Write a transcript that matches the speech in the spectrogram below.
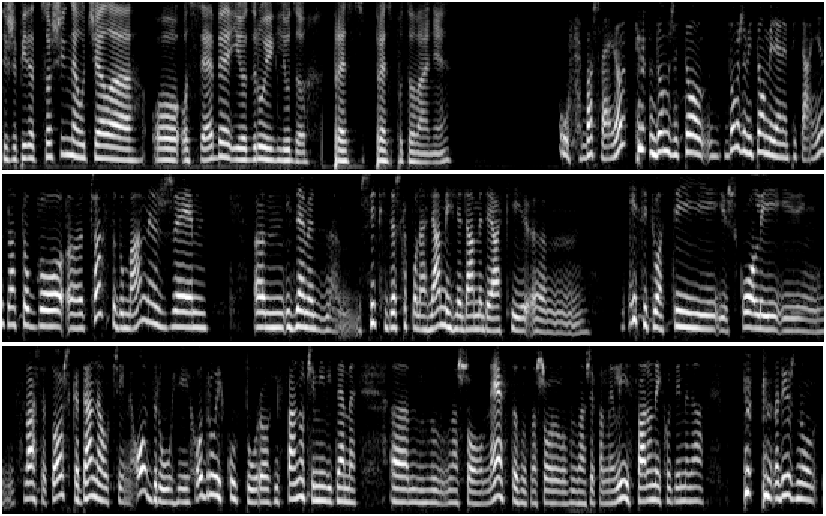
ti še pitati, co si naučila o, o sebe i o drugih ljudzoch pres, pres putovanje? Uf, baš veljo. Dom, že to, dom, že mi to omiljene pitanje, zato bo uh, často dumame, že um, idziemy wszystkie dziewczynki ponahljamy, gledamy dejaki um, i situaciji, i školi, i svašta coška, da naučime od drugih, od drugih kulturov i stvarno či mi vidíme um, z našo mesta, z, našo, naše familije, stvarno ne hodíme na rižnu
